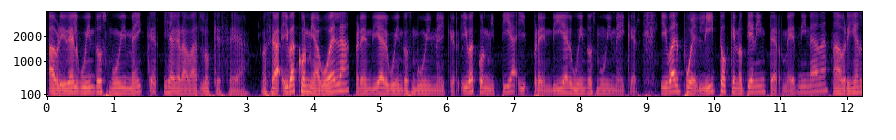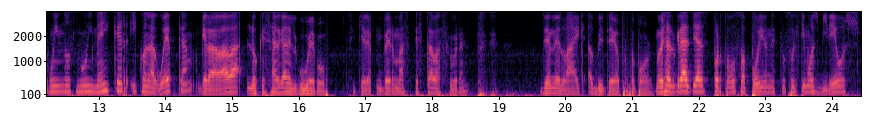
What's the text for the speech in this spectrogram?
abrir el Windows Movie Maker y a grabar lo que sea. O sea, iba con mi abuela, prendía el Windows Movie Maker. Iba con mi tía y prendía el Windows Movie Maker. Iba al pueblito que no tiene internet ni nada, abría el Windows Movie Maker y con la webcam grababa lo que salga del huevo. Si quieren ver más esta basura. Denle like al video, por favor. Muchas gracias por todo su apoyo en estos últimos videos.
